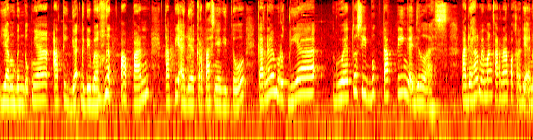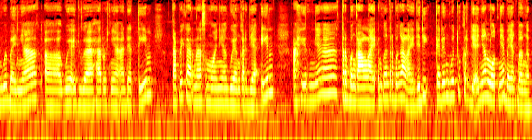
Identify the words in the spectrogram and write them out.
yang bentuknya A3 gede banget papan tapi ada kertasnya gitu. Karena menurut dia gue tuh sibuk tapi nggak jelas. Padahal memang karena pekerjaan gue banyak uh, gue juga harusnya ada tim tapi karena semuanya gue yang kerjain akhirnya terbengkalai eh, bukan terbengkalai. Jadi kadang gue tuh kerjaannya loadnya banyak banget.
